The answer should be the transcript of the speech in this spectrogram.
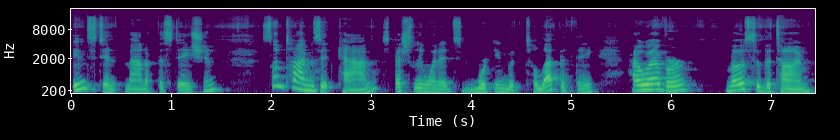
instant manifestation. Sometimes it can, especially when it's working with telepathy. However, most of the time,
